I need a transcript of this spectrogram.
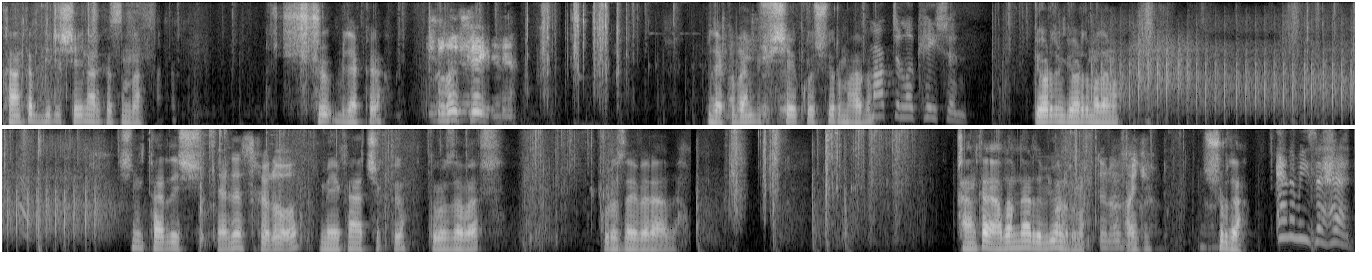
Kanka biri şeyin arkasında. Şu bir dakika. Şurada şuraya gitti. Bir dakika ben bir fişeye koşuyorum abi. Marked a location. Gördüm gördüm adamı. Şimdi kardeş Nereden sıkıyor lan o? MK çıktı. Groza var. Groza'yı ver abi. Kanka adam nerede biliyor musun? Hangi? Şurada. Enemies ahead.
